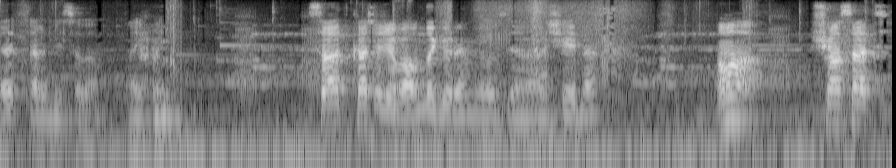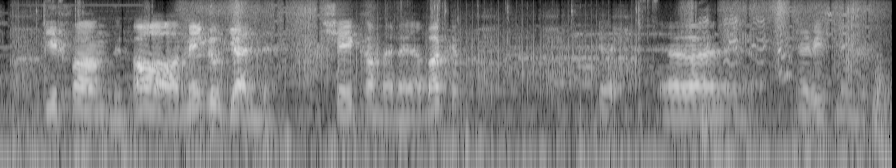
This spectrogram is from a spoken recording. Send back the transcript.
Evet terbiyesiz adam. Ayıp ayıp. Saat kaç acaba onu da göremiyoruz ya şeyden. Ama şu an saat 1 falandır. Aa Mangle geldi. Şey kameraya bakın. Ya, ya, terbiyesiz Mangle.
